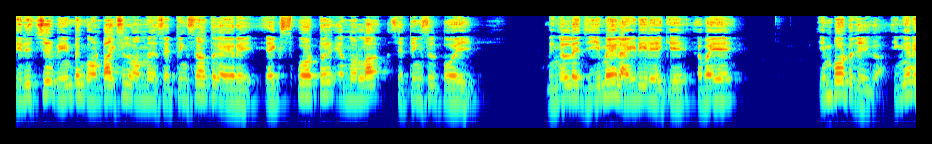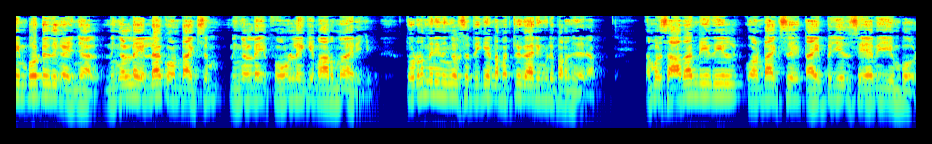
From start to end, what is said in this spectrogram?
തിരിച്ച് വീണ്ടും കോൺടാക്ട്സിൽ വന്ന് സെറ്റിംഗ്സിനകത്ത് കയറി എക്സ്പോർട്ട് എന്നുള്ള സെറ്റിംഗ്സിൽ പോയി നിങ്ങളുടെ ജിമെയിൽ ഐ ഡിയിലേക്ക് അവയെ ഇമ്പോർട്ട് ചെയ്യുക. ഇങ്ങനെ ഇമ്പോർട്ട് ചെയ്ത് കഴിഞ്ഞാൽ നിങ്ങളുടെ എല്ലാ കോൺടാക്ട്സും നിങ്ങളുടെ ഫോണിലേക്ക് മാറുന്നതായിരിക്കും. തുടർന്ന് ഇനി നിങ്ങൾ ശ്രദ്ധിക്കേണ്ട മറ്റൊരു കാര്യം കൂടി പറഞ്ഞുതരാം. നമ്മൾ സാധാരണ രീതിയിൽ കോൺടാക്ട്സ് ടൈപ്പ് ചെയ്ത് സേവ് ചെയ്യുമ്പോൾ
